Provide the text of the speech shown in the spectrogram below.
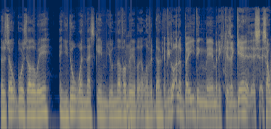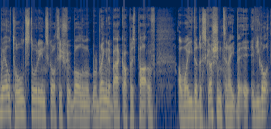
the result goes the other way and you don't win this game, you'll never mm. be hmm. able to live it down. Have you got an abiding memory? Because again, it's, it's a well told story in Scottish football, and we're bringing it back up as part of a wider discussion tonight. But have you got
